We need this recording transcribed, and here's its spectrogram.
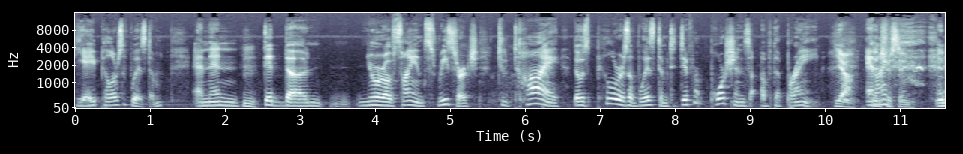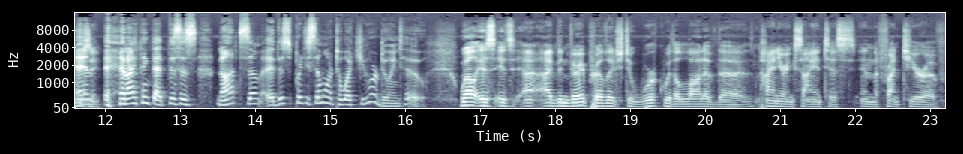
the eight pillars of wisdom, and then mm. did the neuroscience research to tie those pillars of wisdom to different portions of the brain. Yeah, and interesting. I, interesting. And, and, I think that this is not some. Uh, this is pretty similar to what you are doing too. Well, is uh, I've been very privileged to work with a lot of the pioneering scientists in the frontier of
